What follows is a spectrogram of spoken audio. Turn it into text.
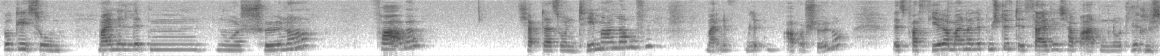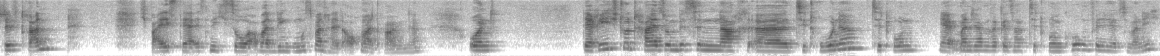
wirklich so meine Lippen nur schöner Farbe. Ich habe da so ein Thema laufen. Meine Lippen aber schöner. Ist fast jeder meiner Lippenstifte, es sei denn, ich habe Atemnotlippenstift dran. Ich weiß, der ist nicht so, aber den muss man halt auch mal tragen. Ne? Und der riecht total so ein bisschen nach äh, Zitrone. Zitronen, ja, manche haben gesagt Zitronenkuchen, finde ich jetzt immer nicht.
